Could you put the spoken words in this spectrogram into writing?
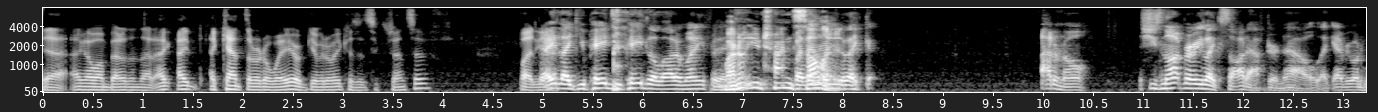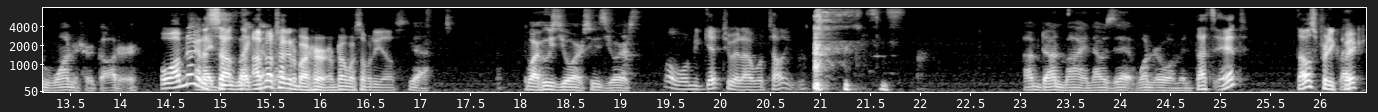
Yeah, I got one better than that. I I, I can't throw it away or give it away because it's expensive. But yeah, Right? Like you paid you paid a lot of money for this. Why don't you try and But sell it? you're like, I don't know. She's not very like sought after now. Like everyone who wanted her got her. oh, I'm not gonna sell. like I'm that not talking about her. I'm talking about somebody else. Yeah. Why? Who's yours? Who's yours? Well, when we get to it, I will tell you. I'm done. Mine. That was it. Wonder Woman. That's it. That was pretty Like- quick.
